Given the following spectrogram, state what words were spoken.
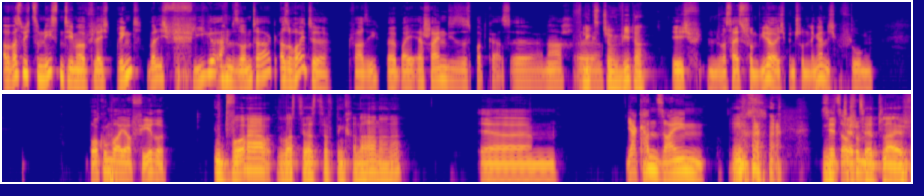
Aber was mich zum nächsten Thema vielleicht bringt, weil ich fliege am Sonntag, also heute quasi, bei Erscheinen dieses Podcasts äh, nach. Äh, Fliegst schon wieder. ich, was heißt schon wieder? Ich bin schon länger nicht geflogen. Borkum war ja Fähre. Und vorher warst du erst auf den Kanaren, oder? Ähm, ja, kann sein. Ist, ist jetzt auch schon. Live.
